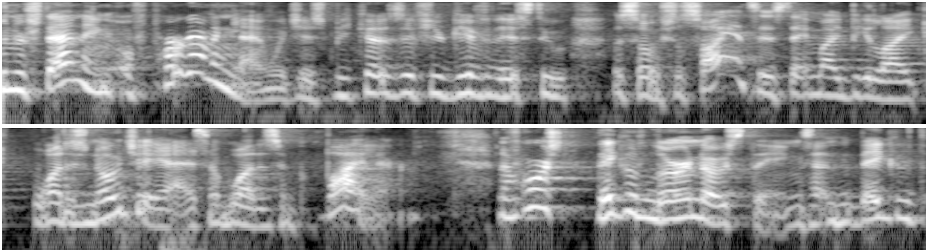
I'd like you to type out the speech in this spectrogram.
understanding of programming languages because if you give this to a social scientist they might be like what is node.js and what is a compiler? And of course they could learn those things and they could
